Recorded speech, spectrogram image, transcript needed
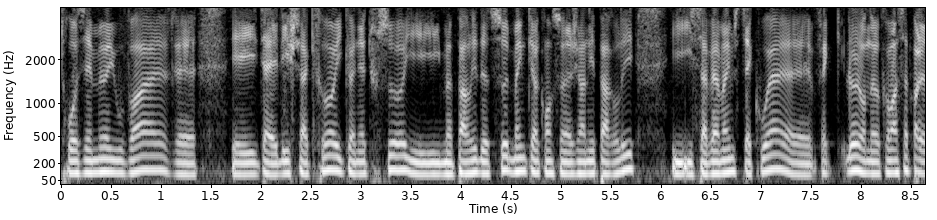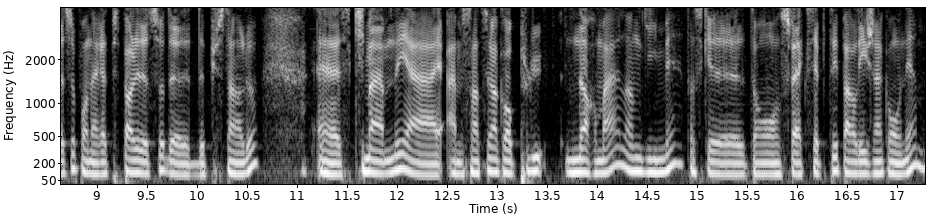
troisième œil ouvert euh, et il a les chakras, il connaît tout ça, il, il m'a parlé de ça même quand j'en ai parlé, il, savait même c'était quoi. fait que là on a commencé à parler de ça puis on n'arrête plus de parler de ça de- depuis ce temps-là. Ce qui m'a amené à, me sentir encore plus normal entre guillemets parce que on se fait accepter par les gens qu'on aime.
